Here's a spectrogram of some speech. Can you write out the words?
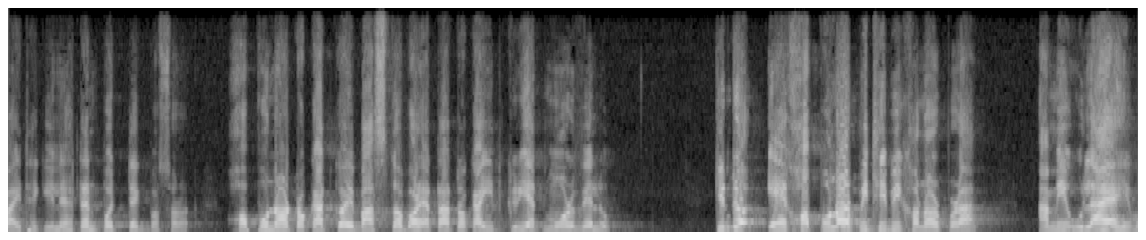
পাই থাকিলেহেঁতেন প্ৰত্যেক বছৰত। সপোনৰ টকাতকৈ বাস্তৱৰ এটা টকা ইট ক্ৰিয়েট মোৰ ভেলু কিন্তু এই সপোনৰ পৃথিৱীখনৰ পৰা আমি ওলাই আহিব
